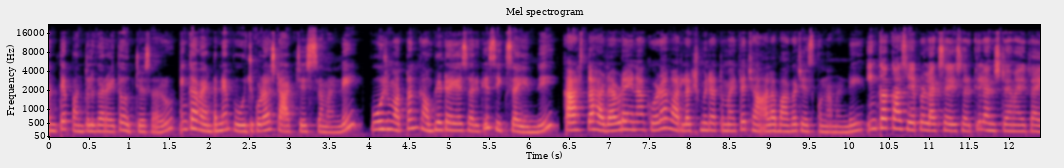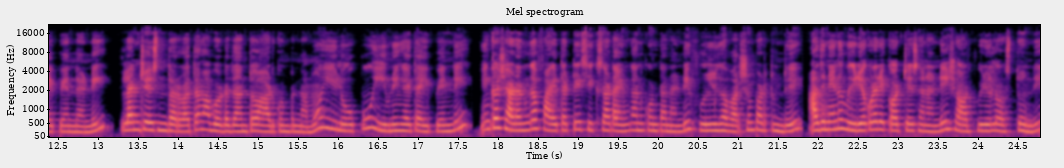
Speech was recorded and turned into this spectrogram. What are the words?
అంతే పంతులు గారు అయితే వచ్చేసారు. ఇంకా వెంటనే పూజ కూడా స్టార్ట్ చేస్తామండి పూజ మొత్తం కంప్లీట్ అయ్యేసరికి సిక్స్ అయ్యింది. కాస్త హడావిడైనా కూడా వరలక్ష్మి రథం అయితే చాలా బాగా చేసుకున్నామండి. ఇంకా కాసేపు రిలాక్స్ అయ్యేసరికి లంచ్ టైం అయితే అయిపోయిందండి. లంచ్ చేసిన తర్వాత మా బుడ్డ దాంతో ఆడుకుంటున్నాము. ఈ లోపు ఈవినింగ్ అయితే అయిపోయింది. ఇంకా సడన్గా ఫైవ్ థర్టీ సిక్స్ ఆ టైంకి అనుకుంటానండి. ఫుల్గా వర్షం పడుతుంది. అది నేను వీడియో కూడా రికార్డ్ చేశానండి. షార్ట్ వీడియోలో వస్తుంది.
